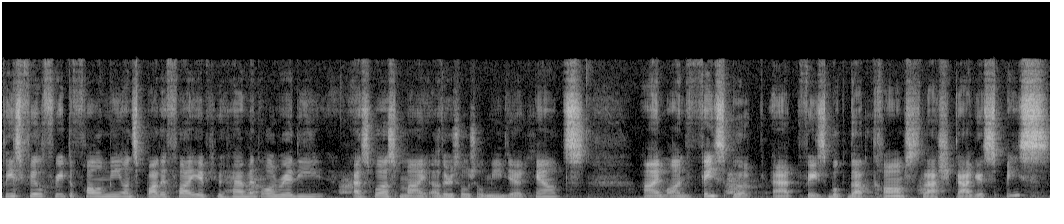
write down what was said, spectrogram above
please feel free to follow me on Spotify if you haven't already, as well as my other social media accounts. I'm on Facebook at facebook.com slash kagespace.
